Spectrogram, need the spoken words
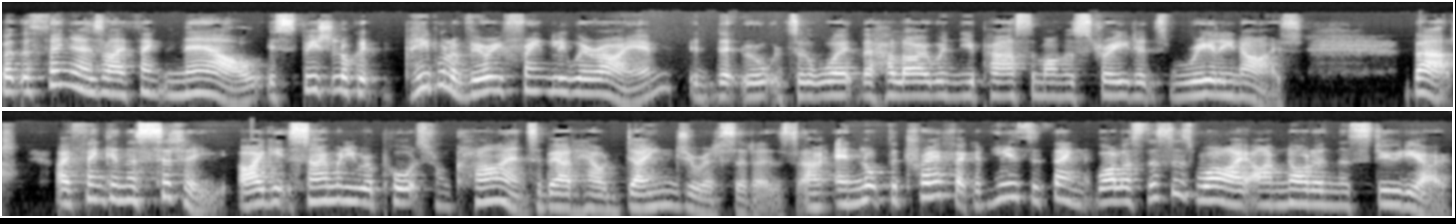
but the thing is, I think now, especially look at people are very friendly where I am. It, it's always the hello when you pass them on the street. It's really nice. But I think in the city, I get so many reports from clients about how dangerous it is. Uh, and look, the traffic, and here's the thing, Wallace, this is why I'm not in the studio.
